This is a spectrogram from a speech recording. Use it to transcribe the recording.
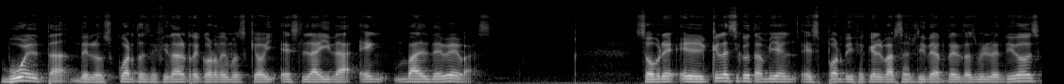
vuelta de los cuartos de final. Recordemos que hoy es la ida en Valdebebas. Sobre el clásico también, Sport dice que el Barça es líder del 2022.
